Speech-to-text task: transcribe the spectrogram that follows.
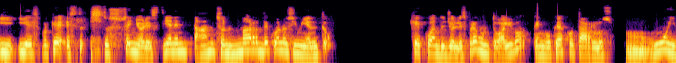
y, es porque estos señores tienen tan, son un mar de conocimiento que cuando yo les pregunto algo, tengo que acotarlos muy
